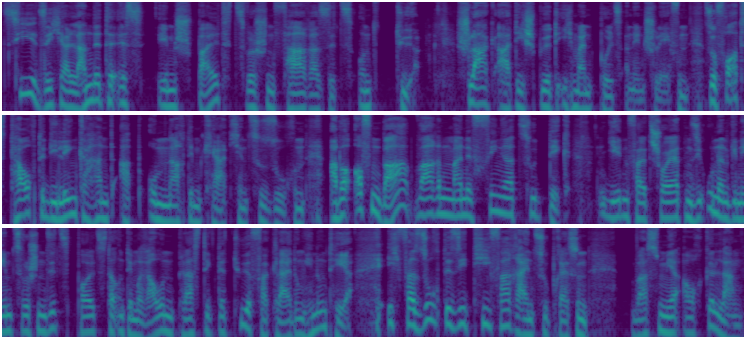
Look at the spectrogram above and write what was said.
Zielsicher landete es im Spalt zwischen Fahrersitz und Tür. Schlagartig spürte ich meinen Puls an den Schläfen. Sofort tauchte die linke Hand ab, um nach dem Kärtchen zu suchen. Aber offenbar waren meine Finger zu dick. Jedenfalls scheuerten sie unangenehm zwischen Sitzpolster und dem rauen Plastik der Türverkleidung hin und her. Ich versuchte sie tiefer reinzupressen was mir auch gelang.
